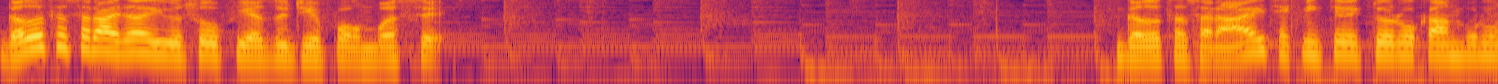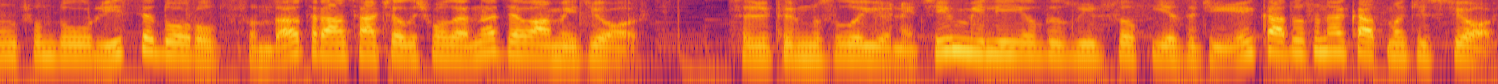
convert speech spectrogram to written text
Galatasaray'da Yusuf Yazıcı bombası. Galatasaray, Teknik Direktör Okan Buruk'un sunduğu liste doğrultusunda transfer çalışmalarına devam ediyor. Sarı Kırmızılı yönetim Milli Yıldız Yusuf Yazıcı'yı kadrosuna katmak istiyor.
